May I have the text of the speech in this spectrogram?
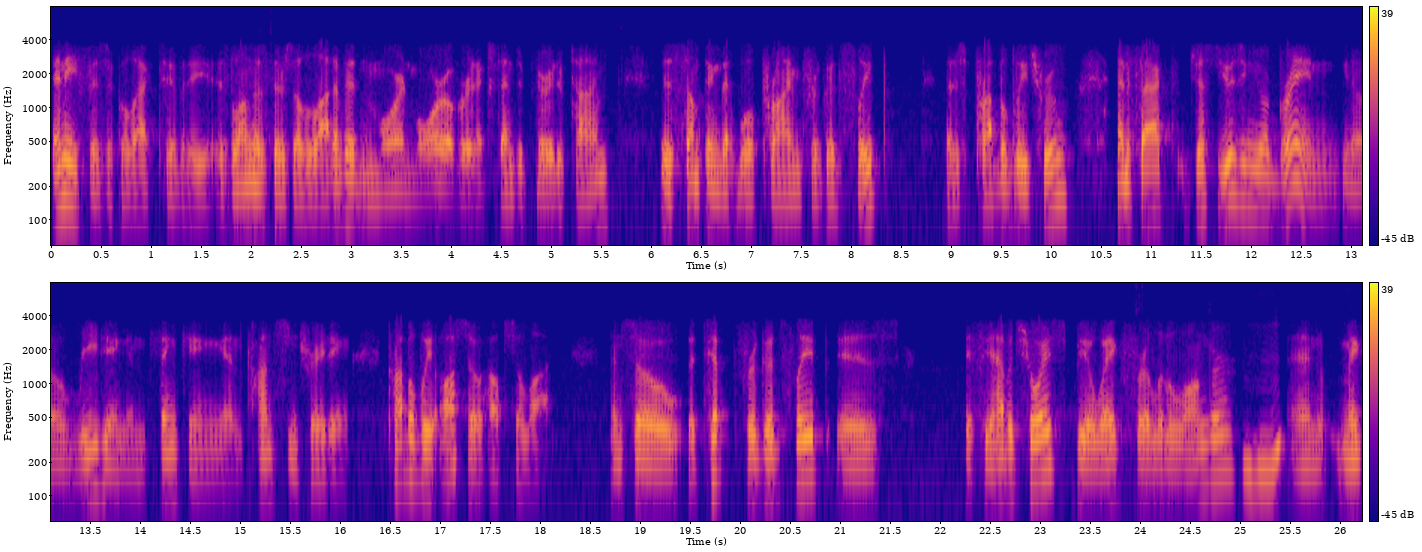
any physical activity, as long as there's a lot of it and more and more over an extended period of time, is something that will prime for good sleep. That is probably true. And in fact, just using your brain, you know, reading and thinking and concentrating probably also helps a lot. And so the tip for good sleep is if you have a choice, be awake for a little longer mm-hmm. and make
